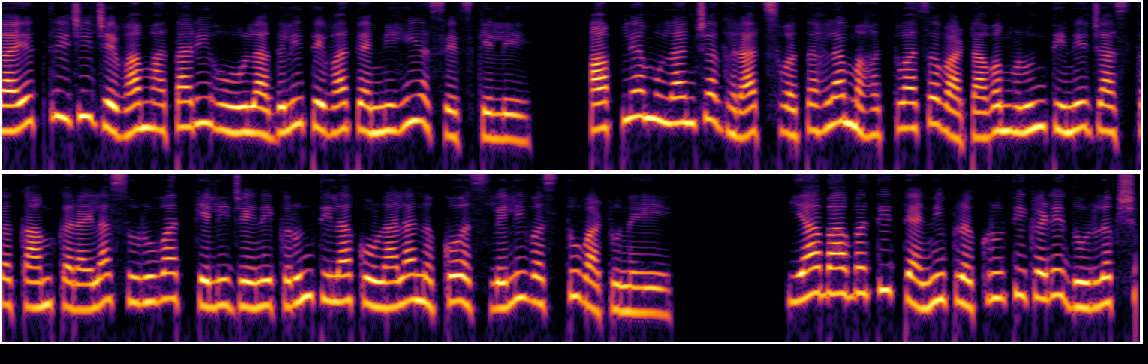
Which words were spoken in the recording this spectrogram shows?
गायत्रीजी जेव्हा म्हातारी होऊ लागली तेव्हा त्यांनीही असेच केले. आपल्या मुलांच्या घरात स्वतःला महत्त्वाचं वाटावं म्हणून तिने जास्त काम करायला सुरुवात केली जेणेकरून तिला कोणाला नको असलेली वस्तू वाटू नये. याबाबतीत त्यांनी प्रकृतीकडे दुर्लक्ष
